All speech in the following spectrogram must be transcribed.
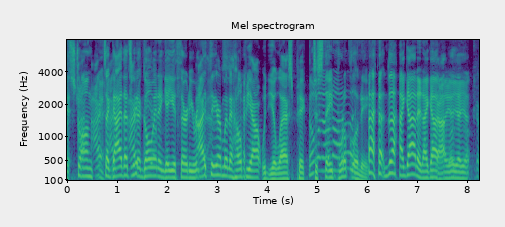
it, strong. I- it's a guy that's I gonna go in and get you 30 I think I'm going to help you out with your last pick No, to no, stay no, no. Brooklyny. No, I got it. I got Got it. it? Yeah, yeah, yeah.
